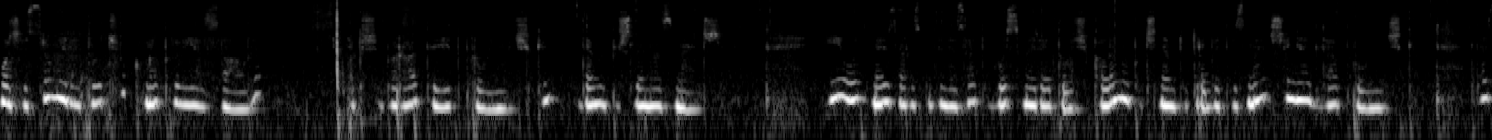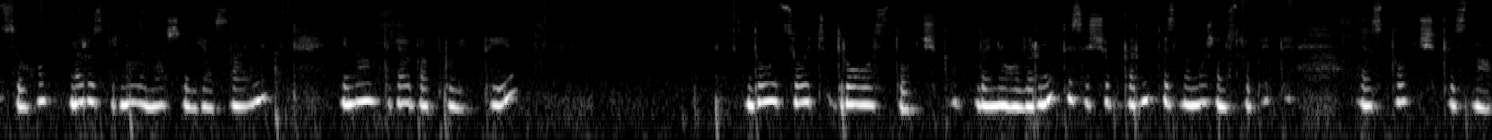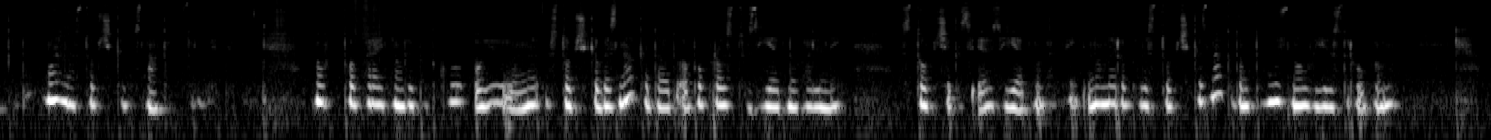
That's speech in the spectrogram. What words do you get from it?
Отже, сьомий рядочок ми пров'язали, якщо брати від проймочки, де ми пішли на зменшення. І от ми зараз будемо в'язати восьмий рядочок, але ми почнемо тут робити зменшення для проймочки. Для цього ми розвернули наше в'язання, і нам треба пройти до цього другого стовпчика. До нього вернутися. Щоб вернутися, ми можемо зробити е, стовпчики з накиду. Можна стовпчики без накиду зробити. Ну, в попередньому випадку стовпчики без накиду або просто з'єднувальний. Стовпчик з- е, з'єднувальний. Ну, ми робили стовпчики з накидом, тому знову їх зробимо.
